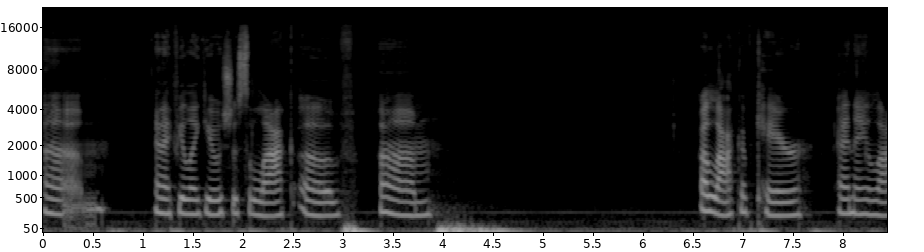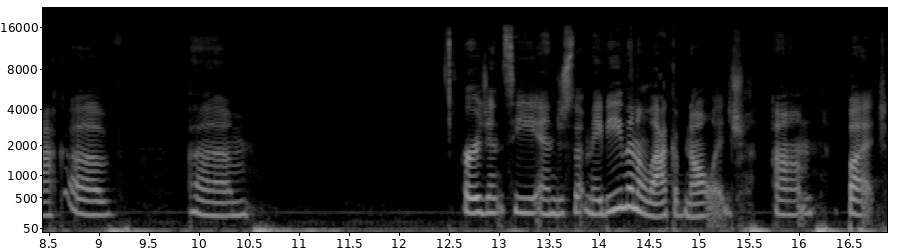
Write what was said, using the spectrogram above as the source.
Um, and I feel like it was just a lack of um, a lack of care and a lack of um, urgency and just maybe even a lack of knowledge. Um, but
